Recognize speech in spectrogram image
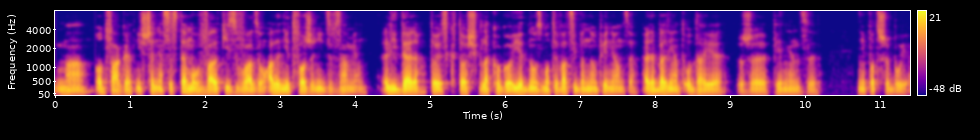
ma odwagę niszczenia systemów, walki z władzą, ale nie tworzy nic w zamian. Lider to jest ktoś, dla kogo jedną z motywacji będą pieniądze. Rebeliant udaje, że pieniędzy nie potrzebuję.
